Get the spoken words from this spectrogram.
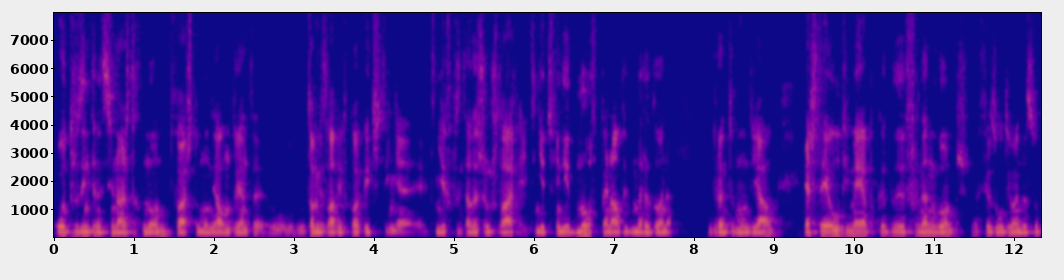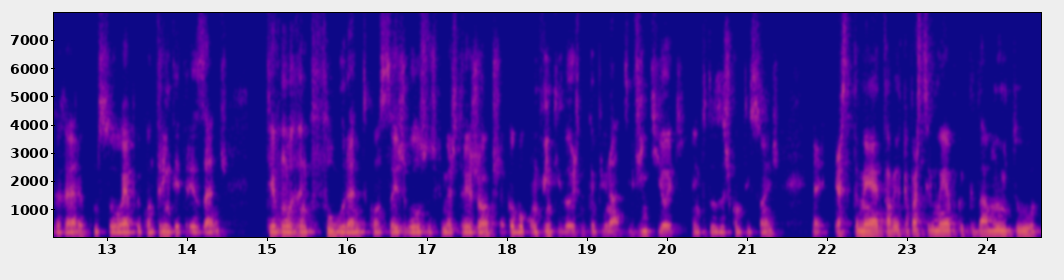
outros internacionais de renome, falaste do Mundial 90, o, o Tomislav Ivkovic tinha, tinha representado a Jugoslávia e tinha defendido novo penalti de Maradona durante o Mundial. Esta é a última época de Fernando Gomes, fez o último ano da sua carreira, começou a época com 33 anos, teve um arranque fulgurante com 6 golos nos primeiros 3 jogos, acabou com 22 no campeonato e 28 em todas as competições. Eh, esta também é talvez capaz de ser uma época que dá muito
